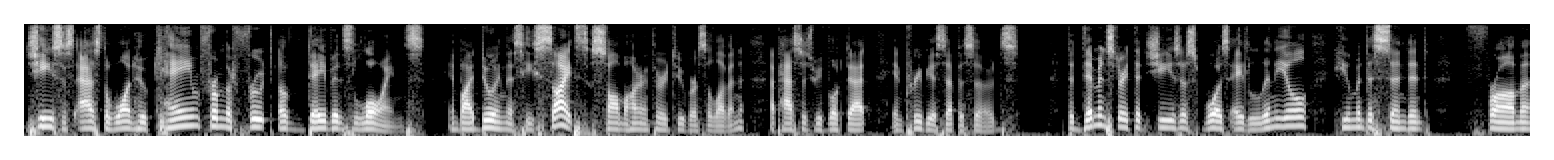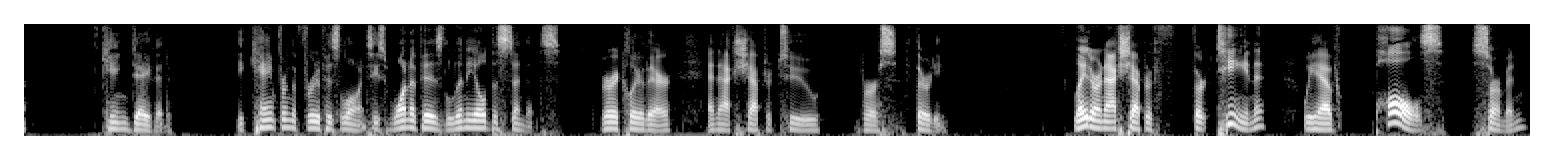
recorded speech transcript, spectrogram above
Jesus as the one who came from the fruit of David's loins. And by doing this, he cites Psalm 132, verse 11, a passage we've looked at in previous episodes, to demonstrate that Jesus was a lineal human descendant from King David. He came from the fruit of his loins. He's one of his lineal descendants. Very clear there in Acts chapter 2, verse 30. Later in Acts chapter 13, we have Paul's sermon,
